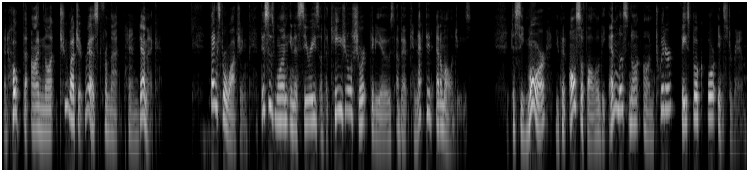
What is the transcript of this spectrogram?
and hope that I'm not too much at risk from that pandemic. Thanks for watching. This is one in a series of occasional short videos about connected etymologies. To see more, you can also follow the Endless Knot on Twitter, Facebook, or Instagram.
